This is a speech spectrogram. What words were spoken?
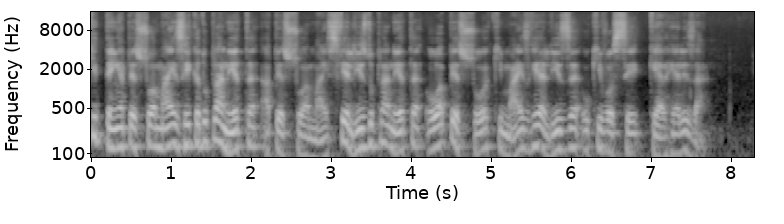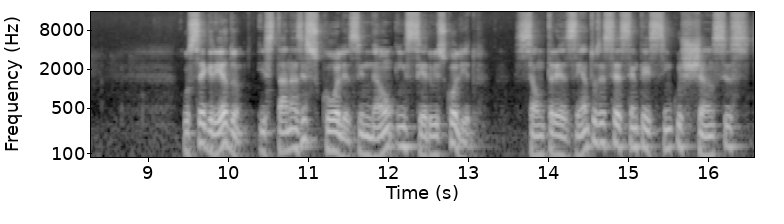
que tem a pessoa mais rica do planeta, a pessoa mais feliz do planeta ou a pessoa que mais realiza o que você quer realizar. O segredo está nas escolhas e não em ser o escolhido. São 365 chances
